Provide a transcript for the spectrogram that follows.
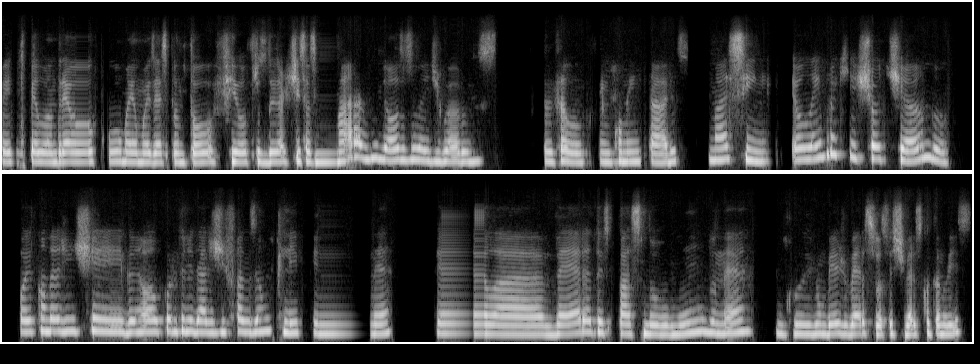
feito pelo André Okuma e o Moisés Pantoff e outros dois artistas maravilhosos aí de Guarulhos. Você falou, tem comentários. Mas sim, eu lembro que Choteando foi quando a gente ganhou a oportunidade de fazer um clipe, né? Pela Vera do Espaço Novo Mundo, né? Inclusive um beijo, Vera, se você estiver escutando isso.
